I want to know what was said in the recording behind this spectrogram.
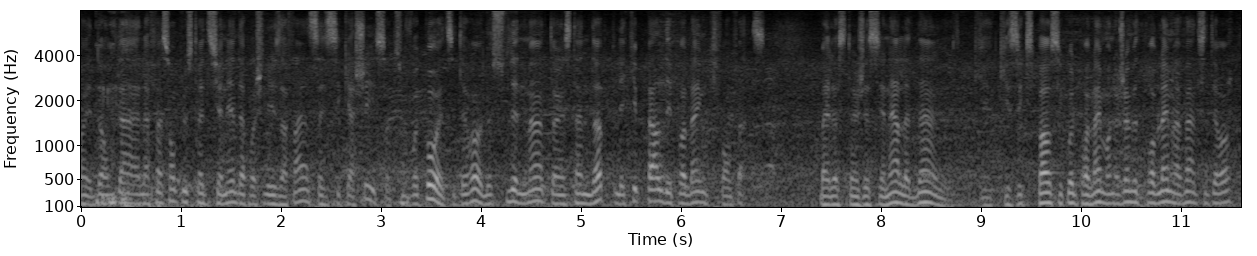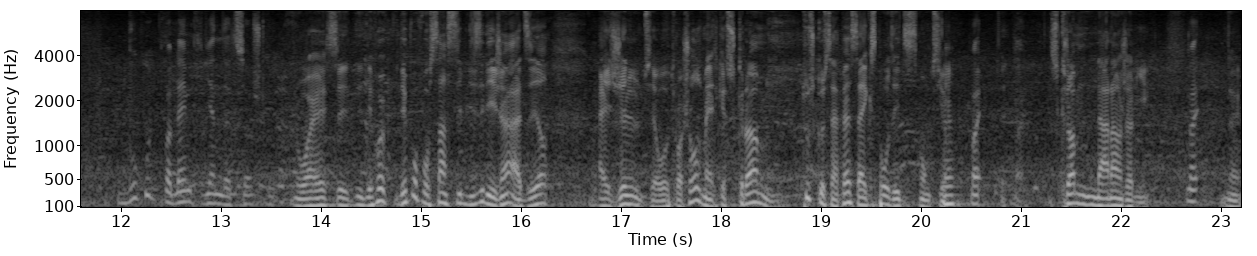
Ouais, donc, dans la façon plus traditionnelle d'approcher les affaires, c'est caché, ça. Tu le vois pas, etc. Là, soudainement, tu as un stand-up, l'équipe parle des problèmes qu'ils font face. Ben là, c'est un gestionnaire là-dedans. Qui- Qu'est-ce qui se passe? C'est quoi le problème? On n'a jamais de problème avant, etc. Beaucoup de problèmes qui viennent de ça, je trouve. Ouais, c'est des fois, des fois, il faut sensibiliser les gens à dire, Gilles, c'est autre chose, mais que Scrum, tout ce que ça fait, ça expose des dysfonctions? Ouais. Scrum n'arrange rien. Ouais. Ouais.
